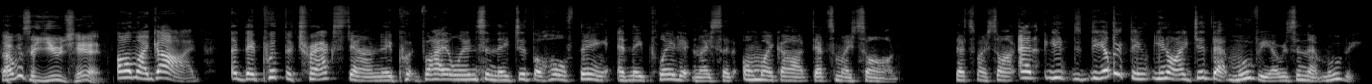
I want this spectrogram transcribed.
That was a huge hit. Oh my God. Uh, They put the tracks down, they put violins, and they did the whole thing, and they played it. And I said, Oh my God, that's my song. That's my song. And you, the other thing, you know, I did that movie. I was in that movie.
